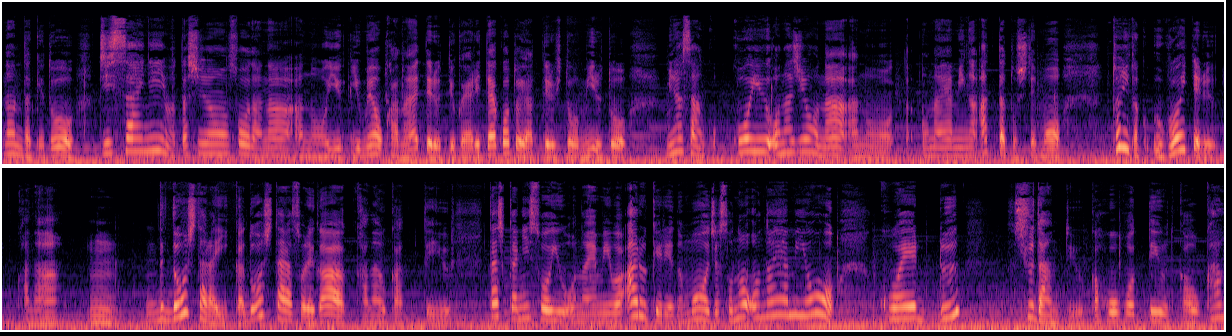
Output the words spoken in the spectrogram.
なんだけど実際に私のそうだなあの夢を叶えてるっていうかやりたいことをやってる人を見ると皆さんこういう同じようなあのお悩みがあったとしてもとにかく動いてるかな？うんでどうしたらいいか？どうしたらそれが叶うかっていう確かにそういうお悩みはあるけれどもじゃあそのお悩みを超える手段というか方法っていうかを考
